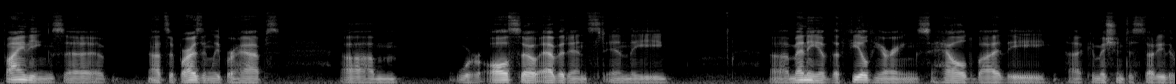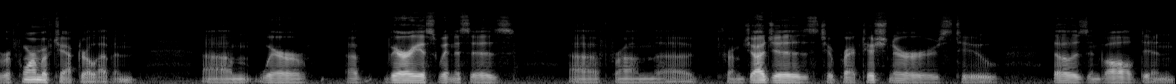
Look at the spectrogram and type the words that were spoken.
findings, uh, not surprisingly perhaps, um, were also evidenced in the many of the field hearings held by the uh, Commission to Study the Reform of Chapter 11, um, where uh, various witnesses uh, from uh, from judges to practitioners to those involved in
